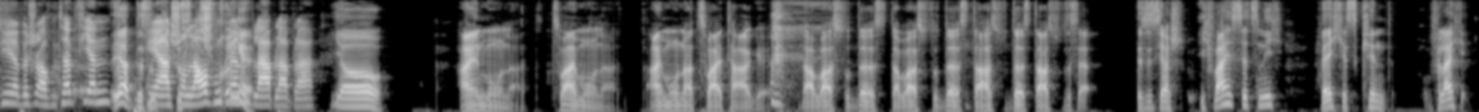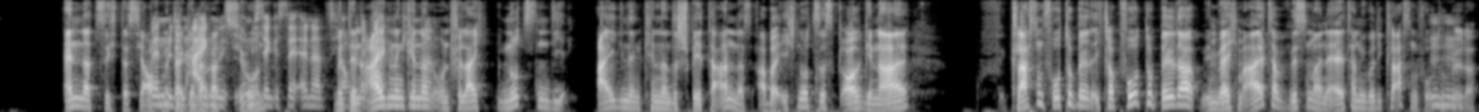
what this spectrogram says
Hier bist du auf dem Töpfchen. ja, das sind, ja, das schon laufen Sprünge. können, bla bla bla. Yo, ein Monat, zwei Monate, ein Monat, zwei Tage, da warst du das, da warst du das, da hast du das, da hast du das. Es ist ja, ich weiß jetzt nicht, welches Kind, vielleicht ändert sich das ja auch mit, mit der eigenen, Generation, ich denke, es ändert sich mit auch den mit eigenen Kindern und vielleicht nutzen die eigenen Kinder das später anders. Aber ich nutze das Original. Klassenfotobilder, ich glaube, Fotobilder, in welchem Alter wissen meine Eltern über die Klassenfotobilder.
